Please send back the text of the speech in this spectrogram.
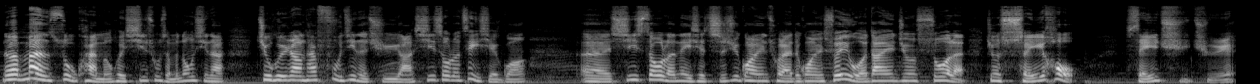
那么慢速快门会吸出什么东西呢？就会让它附近的区域啊吸收了这些光。呃，吸收了那些持续光源出来的光源，所以我当然就说了，就谁后谁取决。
